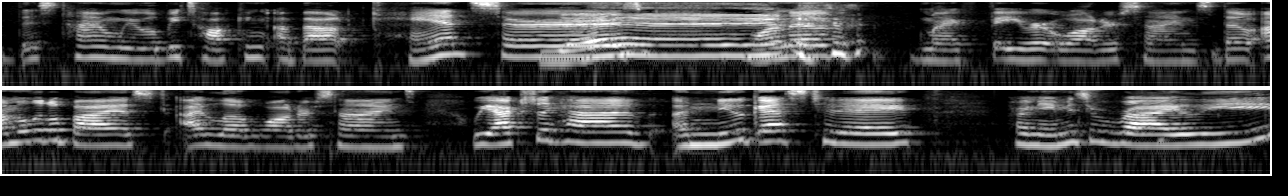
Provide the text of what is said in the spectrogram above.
this time we will be talking about cancer Yay! One of my favorite water signs, though I'm a little biased. I love water signs. We actually have a new guest today. Her name is Riley.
